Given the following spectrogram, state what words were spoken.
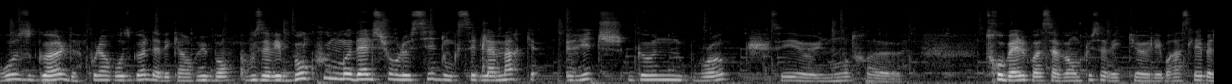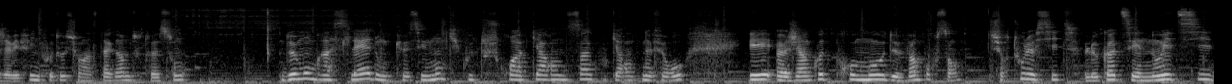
rose gold, couleur rose gold avec un ruban. Vous avez beaucoup de modèles sur le site, donc c'est de la marque Rich Gone Broke. C'est euh, une montre euh, trop belle quoi, ça va en plus avec euh, les bracelets. Bah, J'avais fait une photo sur Instagram de toute façon de mon bracelet. Donc c'est une montre qui coûte je crois 45 ou 49 euros. Et j'ai un code promo de 20% sur tout le site. Le code c'est Noetsi20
